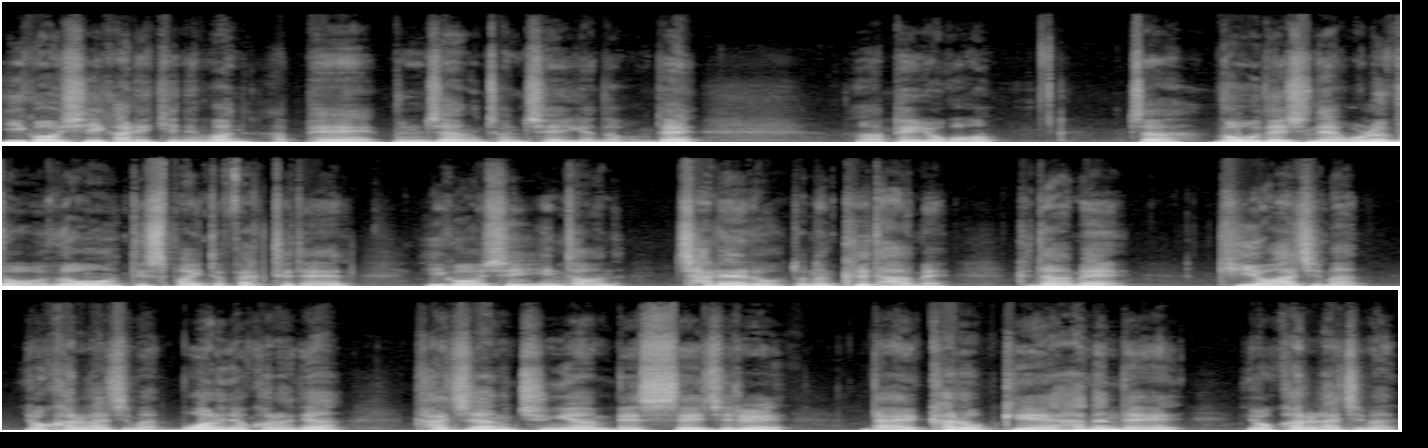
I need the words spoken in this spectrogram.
이것이 가리키는 건 앞에 문장 전체 얘기한다 보면 돼. 앞에 요거. 자, though 대신에 although, though, despite the fact that 이것이 인턴 차례로 또는 그 다음에 그 다음에 기여하지만 역할을 하지만 뭐 하는 역할을 하냐? 가장 중요한 메시지를 날카롭게 하는데 역할을 하지만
